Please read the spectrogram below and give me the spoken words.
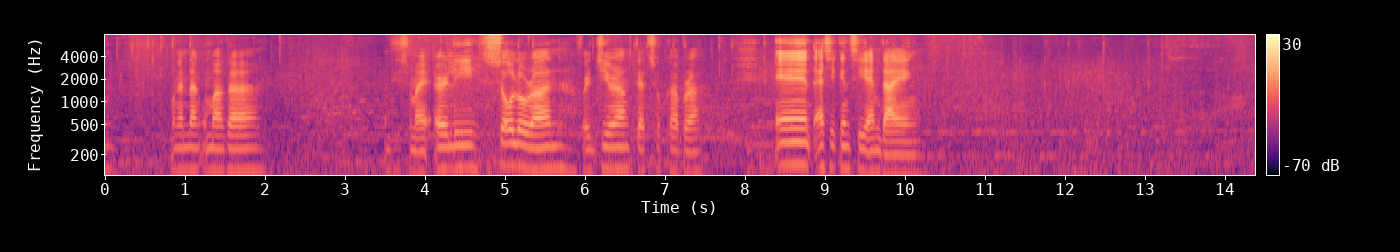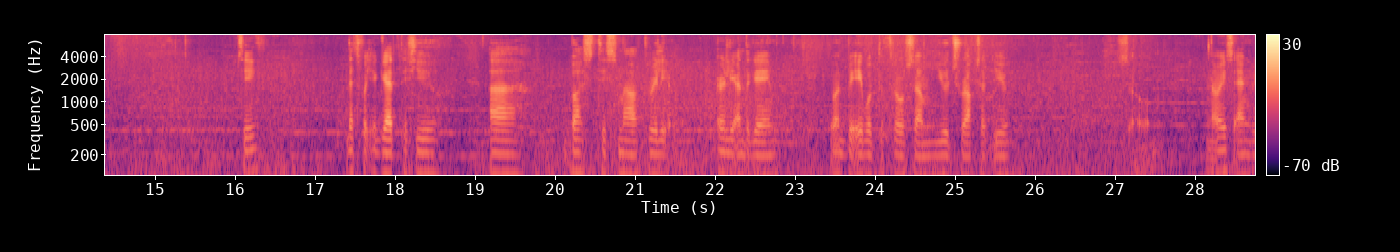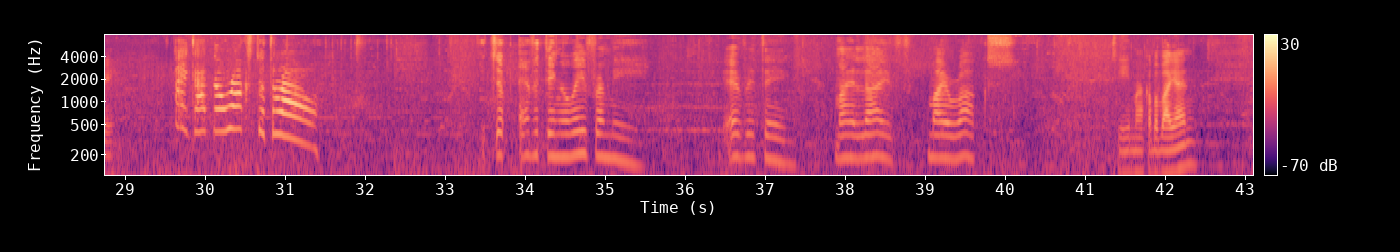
Magandang umaga. This is my early solo run for G rank Tetsucabra. And as you can see, I'm dying. See? That's what you get if you uh, bust his mouth really early in the game. You won't be able to throw some huge rocks at you. So, now he's angry. I got no rocks to throw! He took everything away from me. Everything. My life. My rocks. See mga kababayan,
